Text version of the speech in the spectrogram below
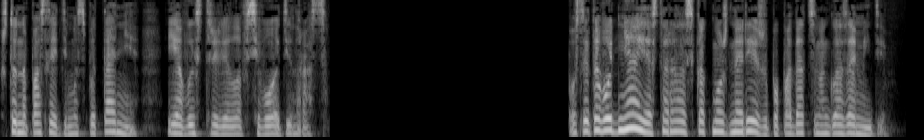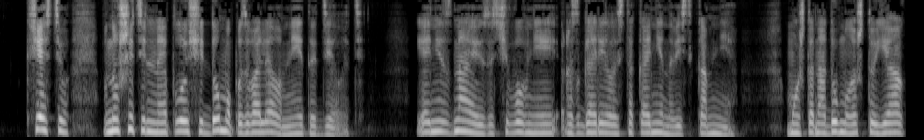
что на последнем испытании я выстрелила всего один раз. После того дня я старалась как можно реже попадаться на глаза Миди. К счастью, внушительная площадь дома позволяла мне это делать. Я не знаю, из-за чего в ней разгорелась такая ненависть ко мне. Может, она думала, что я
